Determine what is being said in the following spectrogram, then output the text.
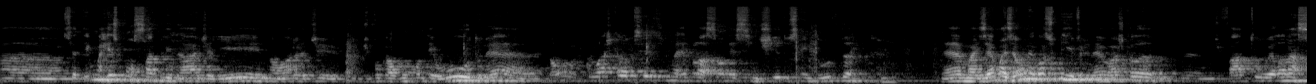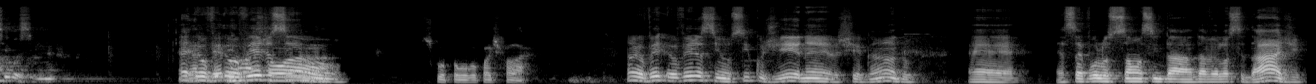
ah, você tem uma responsabilidade ali na hora de, de, divulgar algum conteúdo, né? Então, eu acho que ela precisa de uma regulação nesse sentido, sem dúvida. Né? Mas, é, mas é um negócio livre, né? Eu acho que ela, de fato, ela nasceu assim, né? É, eu, ve, eu vejo assim. O... Desculpa, Hugo, pode falar. Não, eu, ve, eu vejo assim, o 5G, né, chegando, é, essa evolução assim da, da velocidade,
